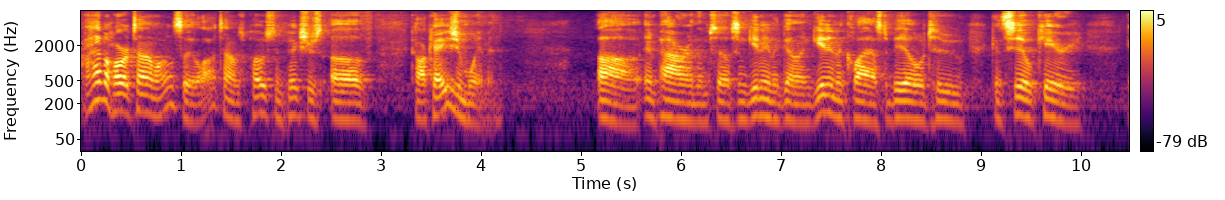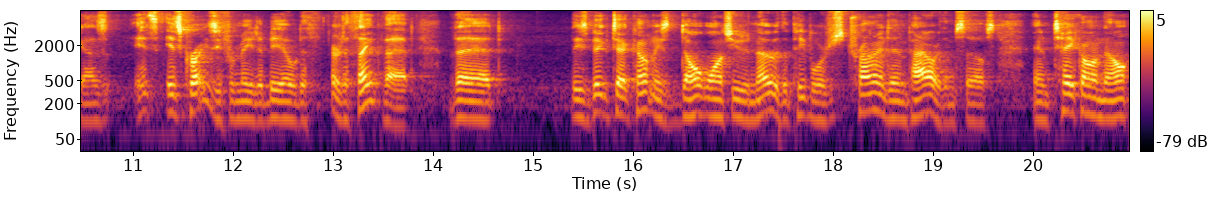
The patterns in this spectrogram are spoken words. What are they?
I have a hard time, honestly, a lot of times posting pictures of Caucasian women uh, empowering themselves and getting a gun, getting a class to be able to conceal carry. Guys, it's it's crazy for me to be able to or to think that that these big tech companies don't want you to know that people are just trying to empower themselves and take on the,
